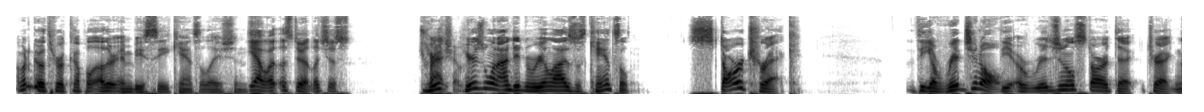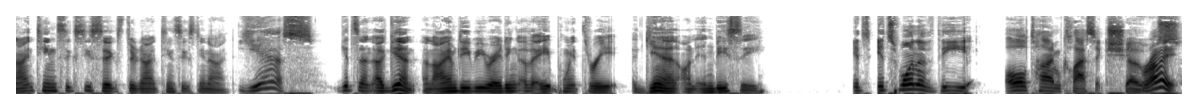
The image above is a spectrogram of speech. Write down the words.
I'm going to go through a couple other NBC cancellations. Yeah, let, us do it. Let's just Here's, trash them. here's one I didn't realize was canceled Star Trek. the original. The original Star Trek, Trek 1966 through 1969. yes. Gets an again an IMDb rating of 8.3 again on NBC. It's it's one of the all time classic shows. Right.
